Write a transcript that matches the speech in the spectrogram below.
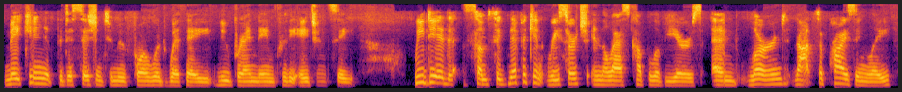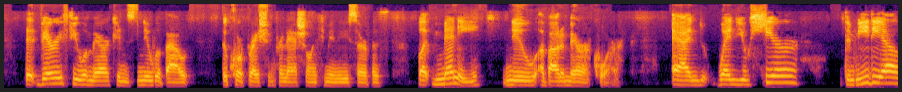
making the decision to move forward with a new brand name for the agency. We did some significant research in the last couple of years and learned, not surprisingly, that very few Americans knew about the Corporation for National and Community Service, but many knew about AmeriCorps. And when you hear the media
